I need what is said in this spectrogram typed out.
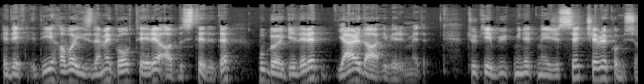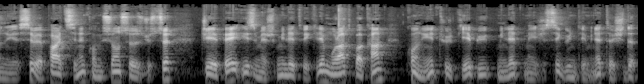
hedeflediği Hava İzleme Gov.tr adlı sitede de bu bölgelere yer dahi verilmedi. Türkiye Büyük Millet Meclisi Çevre Komisyonu üyesi ve partisinin komisyon sözcüsü CHP İzmir Milletvekili Murat Bakan konuyu Türkiye Büyük Millet Meclisi gündemine taşıdı.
